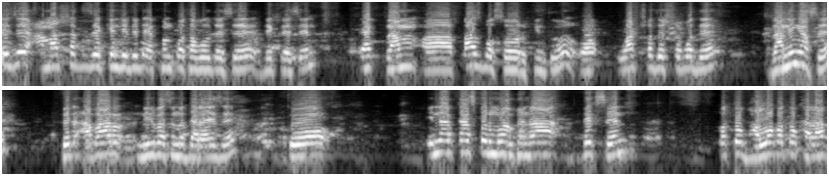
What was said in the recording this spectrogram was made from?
এই যে আমার সাথে যে ক্যান্ডিডেট এখন কথা বলতেছে দেখতেছেন এক গ্রাম পাঁচ বছর কিন্তু ওয়ার্ড সদস্য পদে রানিং আছে, ফের আবার নির্বাচনে দাঁড়াইছে। তো এনার কাজকর্ম আপনারা দেখছেন, কত ভালো, কত খারাপ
